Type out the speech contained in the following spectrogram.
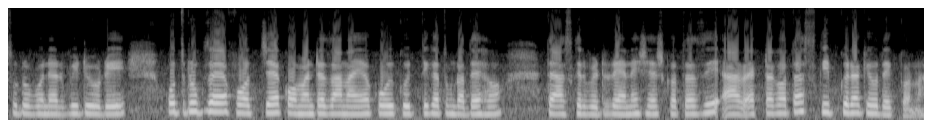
ছোটো বোনের ভিডিওটি কতটুক যে পড়ছে কমেন্টে জানায়ও কই কই থেকে তোমরা দেখো। তো আজকের ভিডিওটি এনে শেষ করতেছি। আর একটা কথা স্কিপ করে কেউ দেখো না।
